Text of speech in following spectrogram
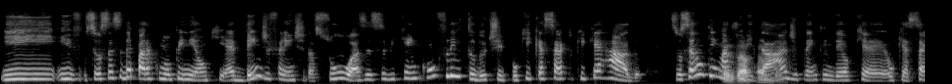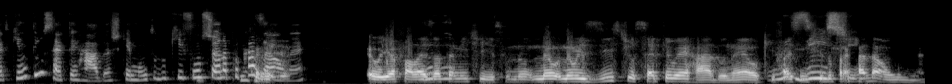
E, e, se você se depara com uma opinião que é bem diferente da sua, às vezes você fica em conflito do tipo, o que, que é certo, o que, que é errado. Se você não tem maturidade para entender o que, é, o que é certo, que não tem certo e errado, acho que é muito do que funciona para o casal, né? Eu ia falar exatamente uhum. isso. Não, não, não existe o certo e o errado, né? O que não faz existe. sentido para cada um, né?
